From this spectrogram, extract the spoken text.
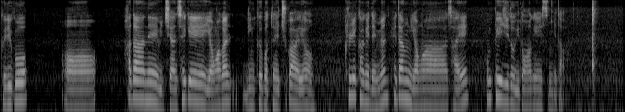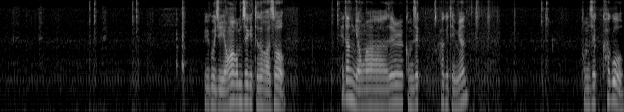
그리고 어, 하단에 위치한 세 개의 영화관 링크 버튼을 추가하여 클릭하게 되면 해당 영화사의 홈페이지도 이동하게 했습니다. 그리고 이제 영화 검색에 들어가서 해당 영화를 검색하게 되면 검색하고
